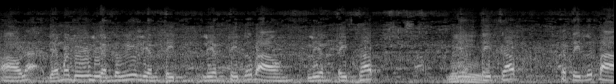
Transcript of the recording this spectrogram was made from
เอาละเดี๋ยวมาดูเหลี่ยมตรงนี้เหลี่ยมติดเหลี่ยมติดหรือเปล่า เหลี่ยมติดครับเหลี่ยมติดครับจะติดหรือเปล่า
